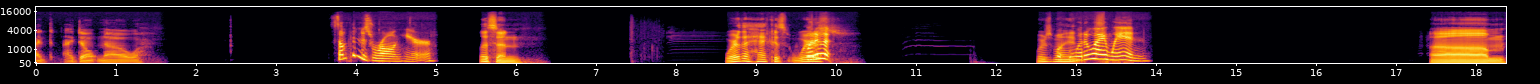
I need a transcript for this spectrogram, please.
I, I don't know. Something is wrong here. Listen. Where the heck is do where's I- Where's my What do I win? um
